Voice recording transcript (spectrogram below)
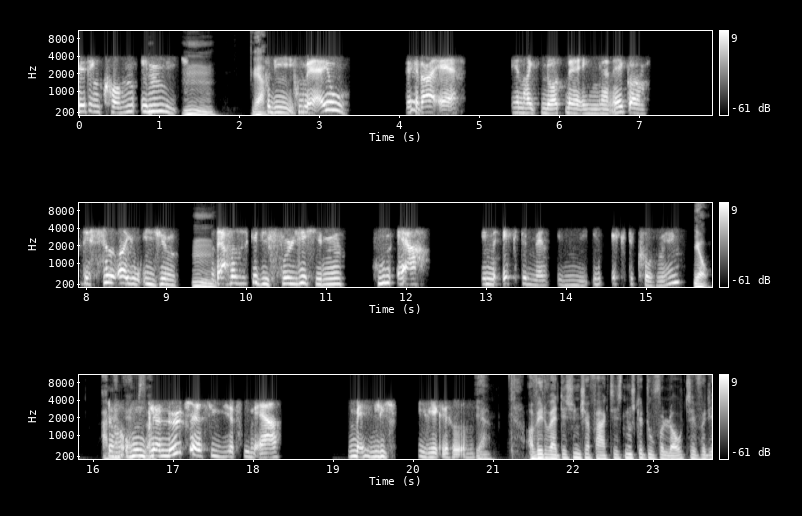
lidt en konge indeni. Mm. Ja. Fordi hun er jo datter af Henrik Notten af England, ikke? Og det sidder jo i hende. Mm. Og derfor så skal de følge hende. Hun er en ægte mand indeni. En ægte konge, ikke? Jo. Så Jamen, hun altså. bliver nødt til at sige, at hun er mandlig i virkeligheden. Ja. Og ved du hvad, det synes jeg faktisk, nu skal du få lov til, fordi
